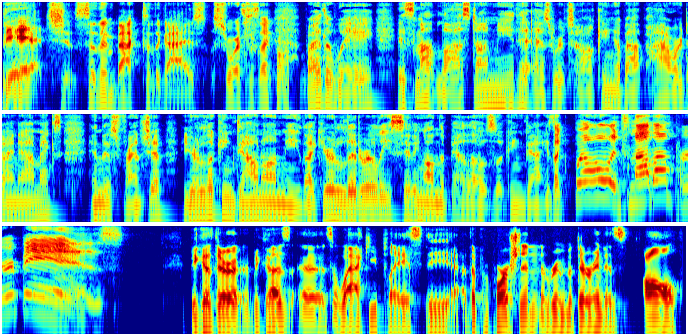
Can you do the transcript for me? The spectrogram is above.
bitch. So then back to the guys. Schwartz is like, by the way, it's not lost on me that as we're talking about power dynamics in this friendship, you're looking down on me. Like you're literally sitting on the pillows looking down. He's like, Bro, it's not on purpose. because they're because uh, it's a wacky place. The the proportion in the room that they're in is all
